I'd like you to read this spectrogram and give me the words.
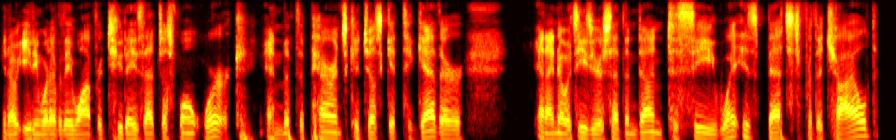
you know eating whatever they want for two days that just won't work and if the parents could just get together and I know it's easier said than done to see what is best for the child.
